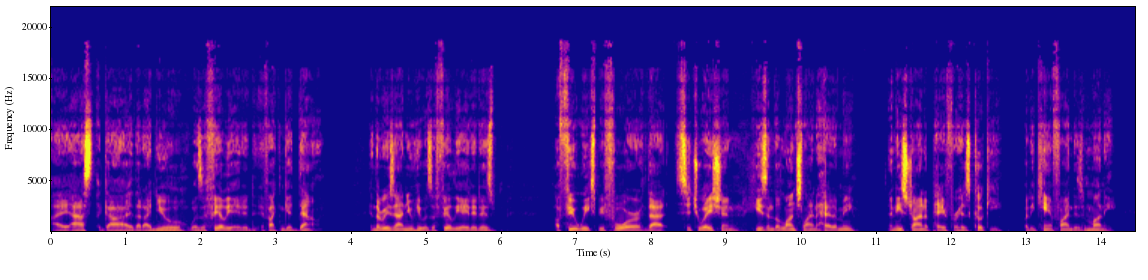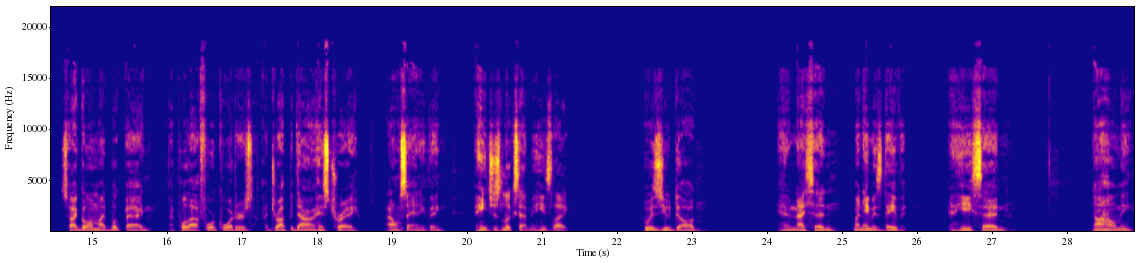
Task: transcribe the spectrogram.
I asked a guy that I knew was affiliated if I can get down. And the reason I knew he was affiliated is a few weeks before that situation, he's in the lunch line ahead of me and he's trying to pay for his cookie, but he can't find his money. So I go in my book bag, I pull out four quarters, I drop it down on his tray. I don't say anything. And he just looks at me. He's like, who is you, dog? And I said, My name is David. And he said, Nah, homie,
